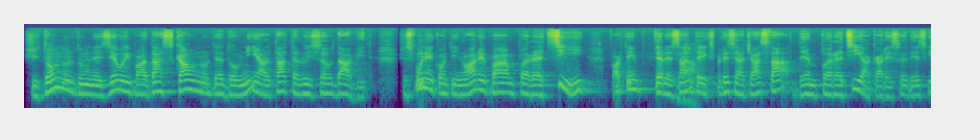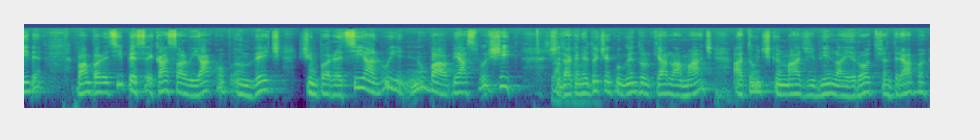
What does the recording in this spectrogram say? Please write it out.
Și Domnul Dumnezeu îi va da scaunul de domnie al tatălui său David. Și spune în continuare, va împărăți, foarte interesantă da. expresia aceasta de împărăția care se deschide, va împărăți peste casa lui Iacob în veci și împărăția lui nu va avea sfârșit. Și dacă ne ducem cu gândul chiar la magi, atunci când magii vin la Erod și întreabă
